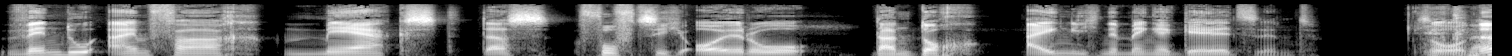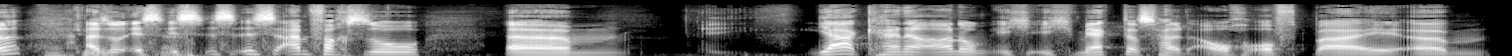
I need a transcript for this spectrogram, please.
wenn du einfach merkst, dass 50 Euro dann doch eigentlich eine Menge Geld sind. So, ja, ne? Also es, ja. ist, es ist einfach so, ähm, ja, keine Ahnung, ich, ich merke das halt auch oft bei, ähm,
